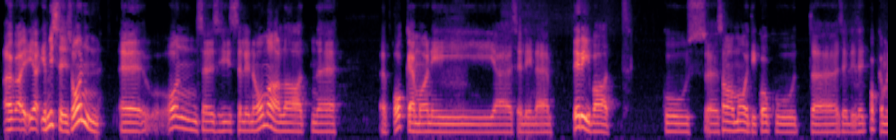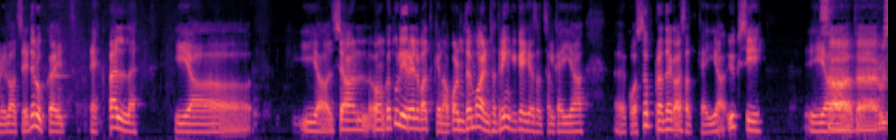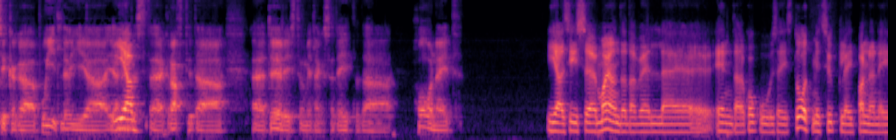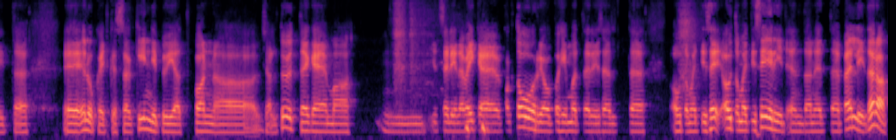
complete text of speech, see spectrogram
aga ja, ja mis see siis on on see siis selline omalaadne eh, Pokemoni eh, selline derivaat, kus samamoodi kogud selliseid Pokemoni laadseid elukaid ehk pälle ja, ja seal on ka tulirelvad, kena 3D maailm, saad ringi käia, saad seal käia koos sõpradega, saad käia üksi ja.... saad rusikaga puid lüüa ja, ja nendest craft ida Äh, tööriistu, millega saad ehitada hooneid. ja siis äh, majandada veel äh, enda kogu sellist tootmistsükleid, panna neid elukaid, kes sa kinni püüad, panna seal tööd tegema. Mm, selline väike Factorio põhimõtteliselt automatise-, automatiseerid enda need pällid ära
